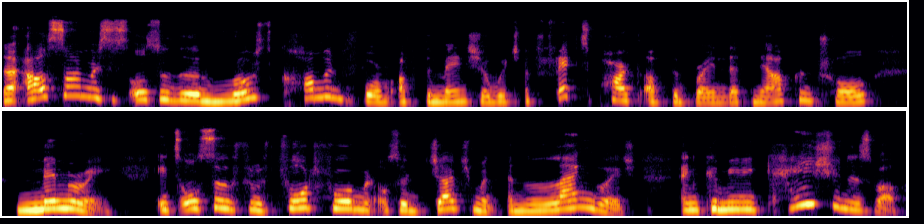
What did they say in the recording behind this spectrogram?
Now, Alzheimer's is also the most common form of dementia, which affects part of the brain that now control memory. It's also through thought form and also judgment and language and communication as well,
